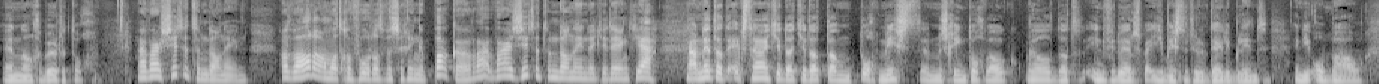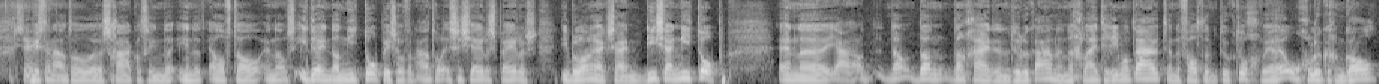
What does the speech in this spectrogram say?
En dan gebeurt het toch. Maar waar zit het hem dan in? Want we hadden allemaal het gevoel dat we ze gingen pakken. Waar, waar zit het hem dan in dat je denkt, ja... Nou, net dat extraatje dat je dat dan toch mist. En misschien toch wel, wel dat individuele spel. Je mist natuurlijk Daily Blind in die opbouw. Zeker. Je mist een aantal uh, schakels in, de, in het elftal. En als iedereen dan niet top is, of een aantal essentiële spelers die belangrijk zijn, die zijn niet top. En uh, ja, dan, dan, dan ga je er natuurlijk aan. En dan glijdt er iemand uit. En dan valt er natuurlijk toch weer heel ongelukkig een goal.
